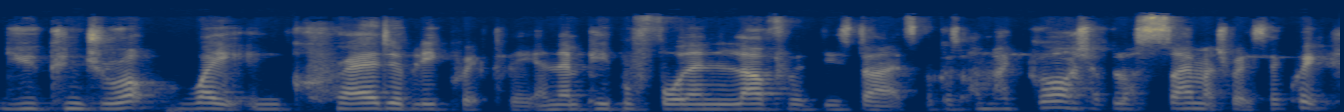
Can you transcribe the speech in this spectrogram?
you can drop weight incredibly quickly. And then people fall in love with these diets because, oh my gosh, I've lost so much weight so quick.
